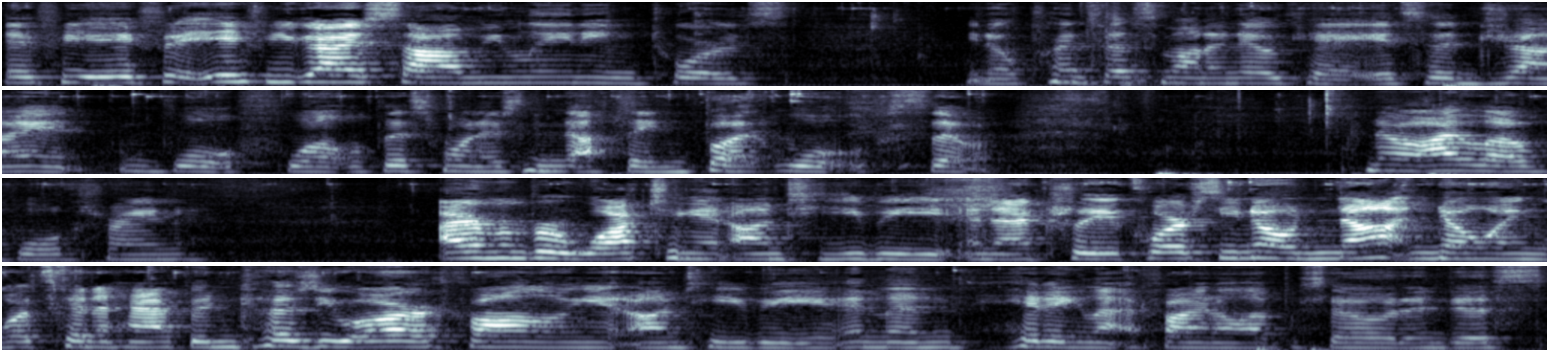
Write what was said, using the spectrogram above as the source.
if you if if you guys saw me leaning towards, you know, Princess Mononoke, it's a giant wolf. Well, this one is nothing but wolves. So, no, I love Wolf's Rain. I remember watching it on TV and actually, of course, you know, not knowing what's going to happen because you are following it on TV and then hitting that final episode and just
